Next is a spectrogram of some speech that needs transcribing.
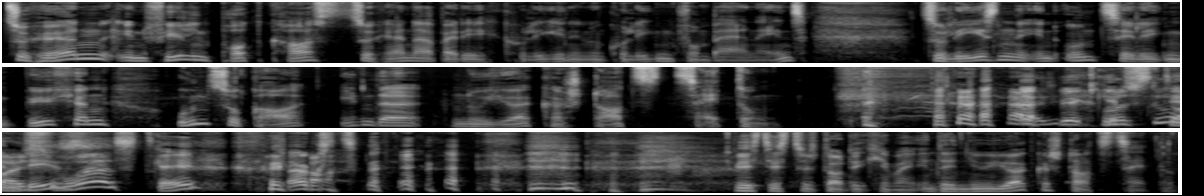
zu hören in vielen Podcasts, zu hören auch bei den Kolleginnen und Kollegen von Bayern 1, zu lesen in unzähligen Büchern und sogar in der New Yorker Staatszeitung. Was du als das? weißt. Gell? Sagst. Wie ist das zustande gekommen? In der New Yorker Staatszeitung?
